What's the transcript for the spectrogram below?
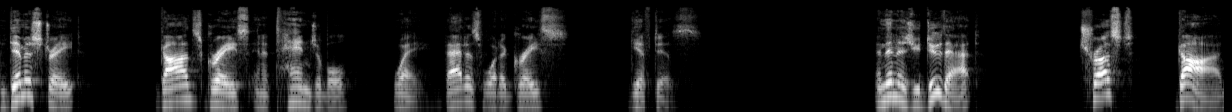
and demonstrate God's grace in a tangible way. That is what a grace gift is. And then as you do that, trust God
